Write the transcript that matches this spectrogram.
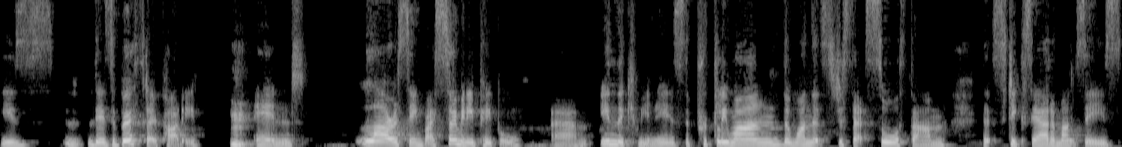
is there's a birthday party, mm. and Lara's seen by so many people um, in the community is the prickly one, the one that's just that sore thumb that sticks out amongst these,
